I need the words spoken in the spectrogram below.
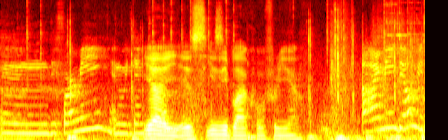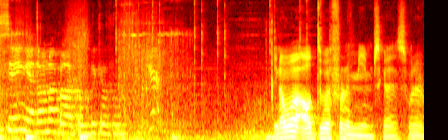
um, before me, and we can. yeah, it's easy black hole for you. You know what? I'll do it for the memes, guys. Whatever.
